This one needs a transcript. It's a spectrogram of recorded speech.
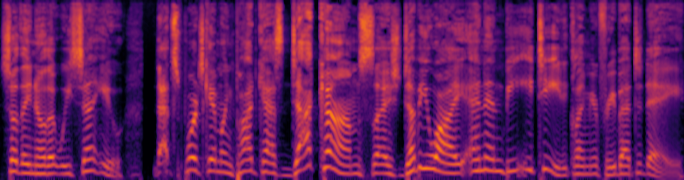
so they know that we sent you. That's sportsgamblingpodcast.com slash W-I-N-N-B-E-T to claim your free bet today.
